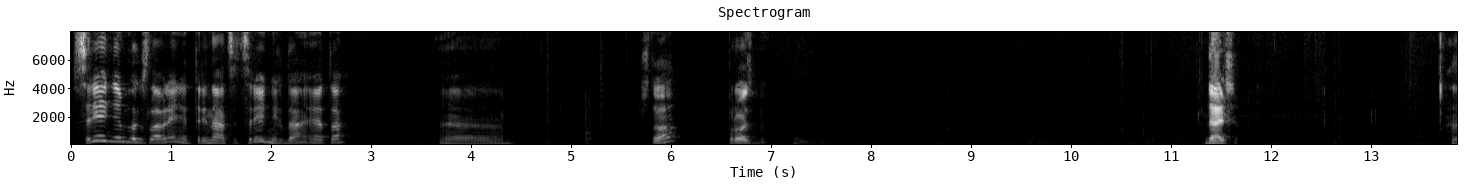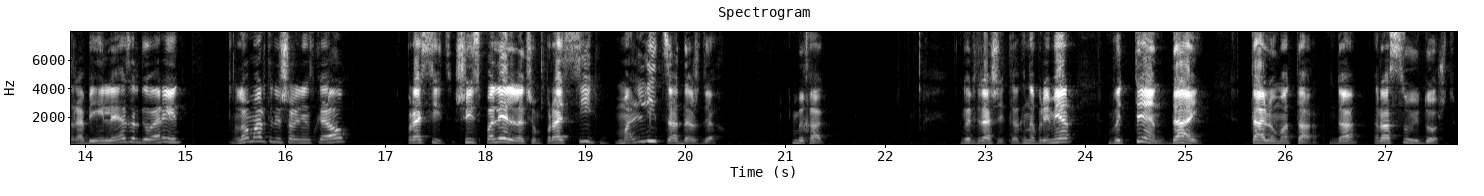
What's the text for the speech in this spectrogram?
среднее благословление, 13 средних, да, это э, что? Просьбы. Дальше. Раби Илиезер говорит, Ло Мартин не сказал, просить, шиз полели, чем просить, молиться о дождях. Бихак. Говорит Раши, как, например, Ветен, дай, талю матар, да, росу и дождь.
